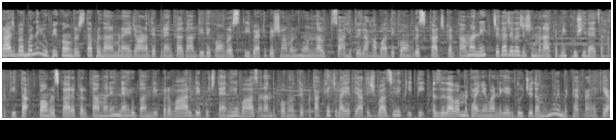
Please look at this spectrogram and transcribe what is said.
ਰਾਜ ਬੱਬਰ ਨੇ ਯੂਪੀ ਕਾਂਗਰਸ ਦਾ ਪ੍ਰਧਾਨ ਬਣਾਏ ਜਾਣ ਅਤੇ ਪ੍ਰਿਯੰਕਾ ਗਾਂਧੀ ਦੇ ਕਾਂਗਰਸ ਦੀ ਬੈਠਕ ਵਿੱਚ ਸ਼ਾਮਲ ਹੋਣ ਨਾਲ ਉਤਸ਼ਾਹਿਤ ਇਲਾਹਾਬਾਦ ਦੇ ਕਾਂਗਰਸ ਕਾਰਜਕਰਤਾਵਾਂ ਨੇ ਜਗ੍ਹਾ ਜਗ੍ਹਾ ਜਸ਼ਨ ਮਨਾ ਕੇ ਆਪਣੀ ਖੁਸ਼ੀ ਦਾ ਇਜ਼ਹਾਰ ਕੀਤਾ। ਕਾਂਗਰਸ ਕਾਰਜਕਰਤਾਵਾਂ ਨੇ ਨਹਿਰੂ ਗਾਂਧੀ ਪਰਿਵਾਰ ਦੇ ਪੁਸ਼ਤੈਨੀ ਆਵਾਸ ਆਨੰਦ ਭਵਨ ਉੱਤੇ ਪਟਾਕੇ ਚਲਾਏ ਅਤੇ ਆਤਿਸ਼ਬਾਜ਼ੀ ਵੀ ਕੀਤੀ। ਇਸ ਦੇ ਇਲਾਵਾ ਮਠਾਈਆਂ ਵੰਡ ਕੇ ਇੱਕ ਦੂਜੇ ਦਾ ਮੂੰਹ ਵੀ ਮਿੱਠਾ ਕਰਾਇਆ ਗਿਆ।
